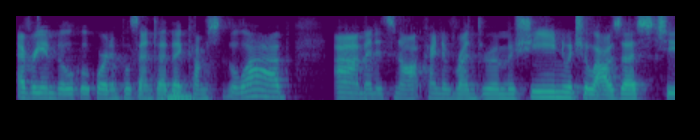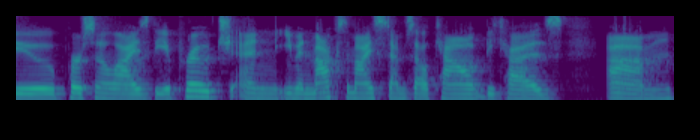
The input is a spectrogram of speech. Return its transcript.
every umbilical cord and placenta that Mm. comes to the lab. Um, and it's not kind of run through a machine, which allows us to personalize the approach and even maximize stem cell count because um,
